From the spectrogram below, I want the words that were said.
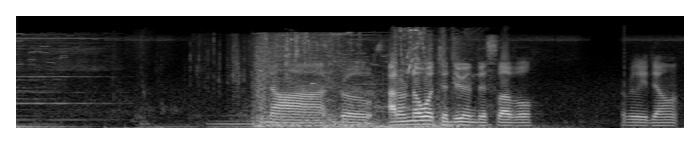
Nah, bro. I don't know what to do in this level. I really don't.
